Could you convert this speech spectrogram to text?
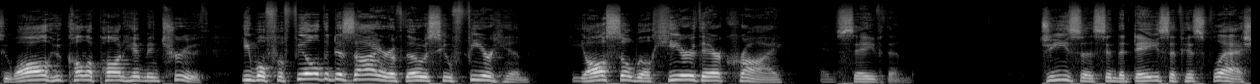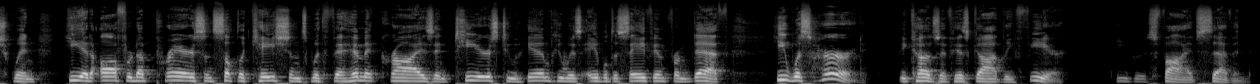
to all who call upon him in truth. He will fulfill the desire of those who fear him. He also will hear their cry and save them. Jesus, in the days of his flesh, when he had offered up prayers and supplications with vehement cries and tears to him who was able to save him from death, he was heard because of his godly fear. Hebrews 5 7.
